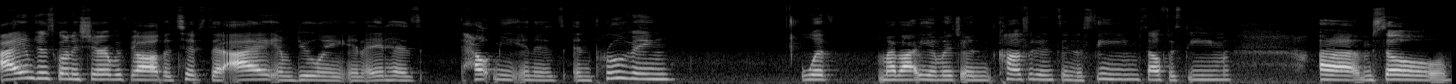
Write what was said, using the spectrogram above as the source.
I am just going to share with y'all the tips that I am doing, and it has helped me and is improving with my body image and confidence and esteem, self esteem. Um, so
